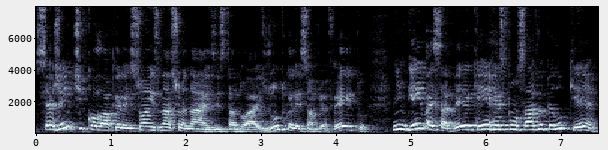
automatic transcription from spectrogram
Se a gente coloca eleições nacionais e estaduais junto com a eleição a prefeito, ninguém vai saber quem é responsável pelo quê.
